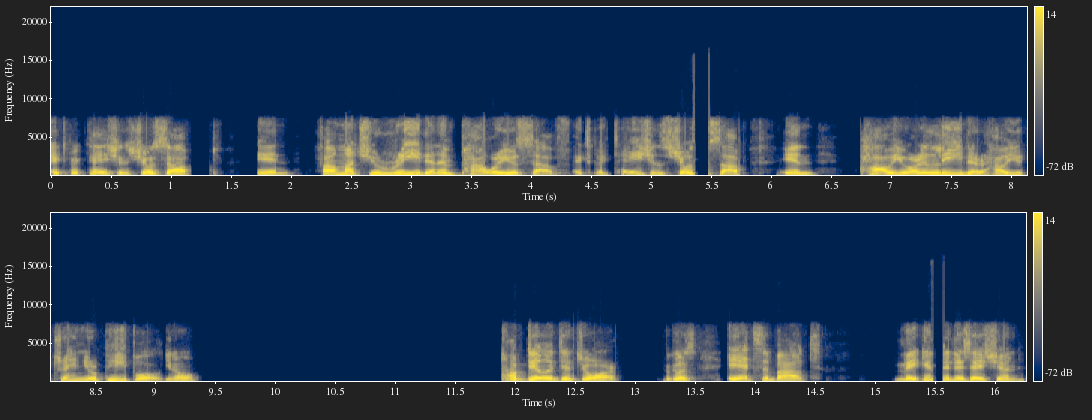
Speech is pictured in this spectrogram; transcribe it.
Expectations shows up in how much you read and empower yourself. Expectations shows up in how you are a leader, how you train your people, you know, how diligent you are, because it's about making a decision,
